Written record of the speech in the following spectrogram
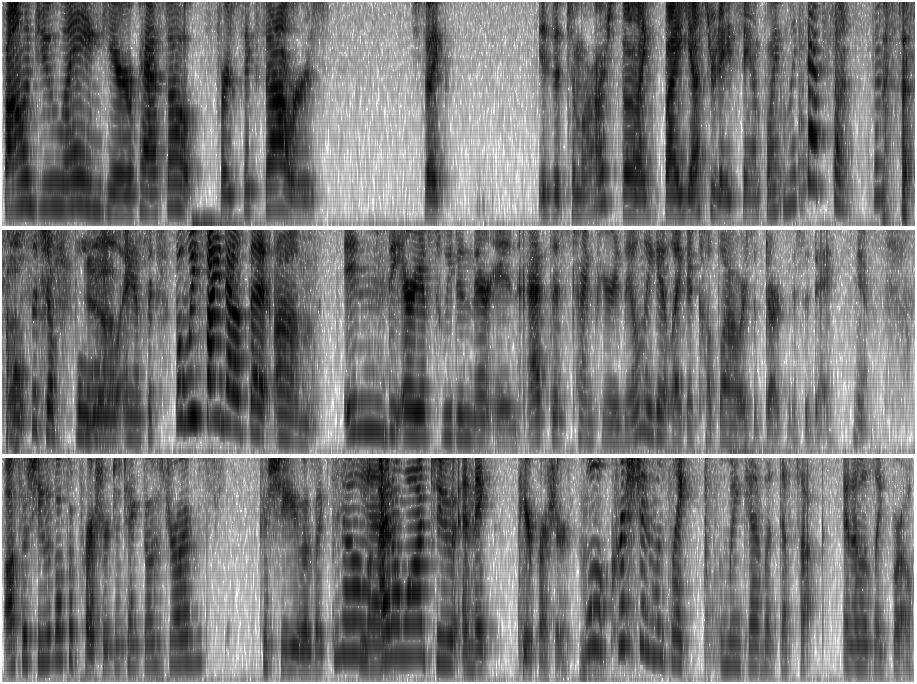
found you laying here, passed out for six hours." She's like, "Is it tomorrow?" They're like, "By yesterday's standpoint." I'm like, "That's not. That's bull- Such a bull Yeah. answer. But we find out that um in the area of Sweden they're in at this time period, they only get like a couple hours of darkness a day. Yeah. Also, she was also pressured to take those drugs because she was like, "No, Yeah. I don't want to," and they peer pressure. Well, Christian was like, "Oh my god, what the fuck?" And I was like, "Bro,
